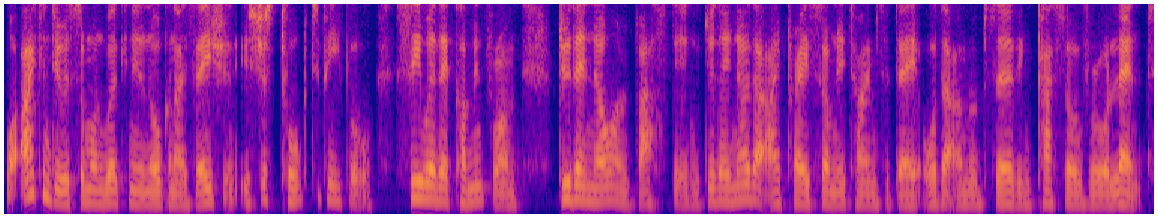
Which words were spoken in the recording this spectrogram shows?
what i can do as someone working in an organization is just talk to people see where they're coming from. Do they know i'm fasting? Do they know that i pray so many times a day or that i'm observing passover or lent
